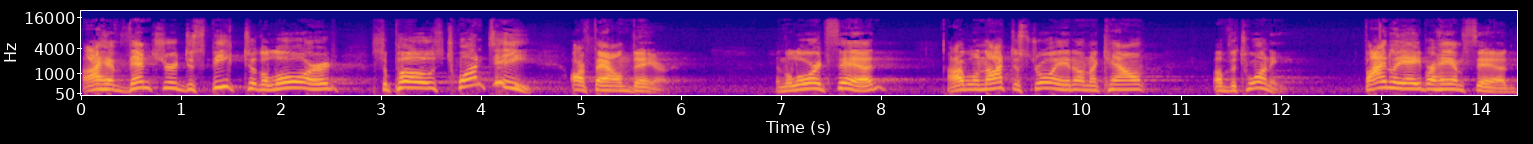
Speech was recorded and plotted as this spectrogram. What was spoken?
I have ventured to speak to the Lord. Suppose 20 are found there. And the Lord said, I will not destroy it on account of the 20. Finally, Abraham said,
